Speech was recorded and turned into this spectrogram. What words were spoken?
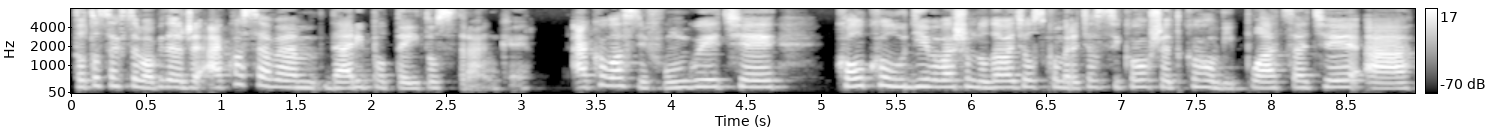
Toto sa chcem opýtať, že ako sa vám darí po tejto stránke? Ako vlastne fungujete? Koľko ľudí vo vašom dodávateľskom reťazci, koho všetkoho vyplácate a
